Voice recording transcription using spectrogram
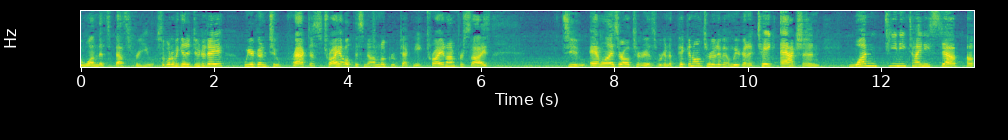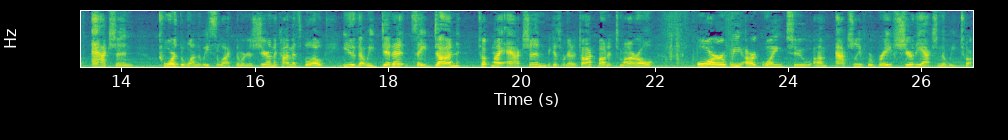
the one that's best for you. So, what are we going to do today? We are going to practice, try out this nominal group technique, try it on for size to analyze our alternatives. We're going to pick an alternative and we're going to take action one teeny tiny step of action toward the one that we select. And we're going to share in the comments below either that we did it, say done, took my action, because we're going to talk about it tomorrow, or we are going to um, actually, if we're brave, share the action that we took.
